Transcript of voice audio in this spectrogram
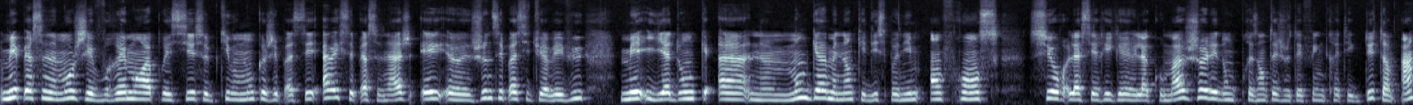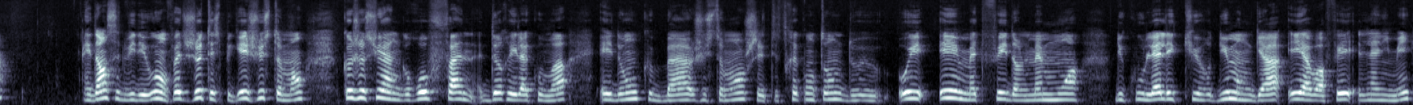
Mais personnellement, j'ai vraiment apprécié ce petit moment que j'ai passé avec ces personnages. Et euh, je ne sais pas si tu avais vu, mais il y a donc un, manga maintenant qui est disponible en France sur la série Lakuma. Je l'ai donc présenté, je t'ai fait une critique du tome 1. Et dans cette vidéo, en fait, je t'expliquais justement que je suis un gros fan de Rilakuma. Et donc, bah, justement, j'étais très contente de oui, et m'être fait dans le même mois, du coup, la lecture du manga et avoir fait l'animé.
